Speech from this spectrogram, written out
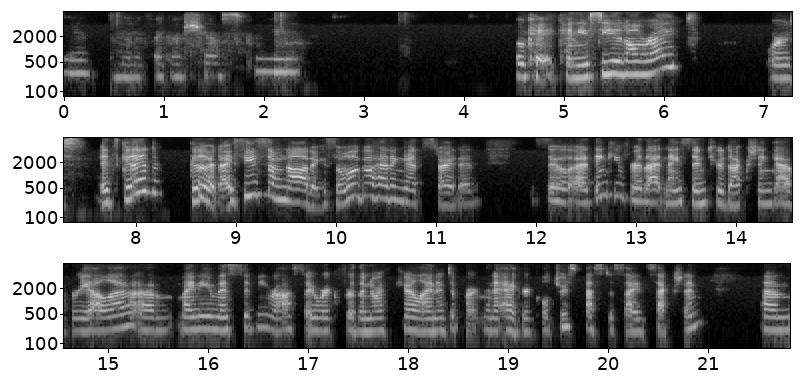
Okay, and then if I go share screen. Okay, can you see it all right? Or it's good? Good, I see some nodding. So we'll go ahead and get started. So uh, thank you for that nice introduction, Gabriela. Um, my name is Sydney Ross. I work for the North Carolina Department of Agriculture's pesticide section. Um,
